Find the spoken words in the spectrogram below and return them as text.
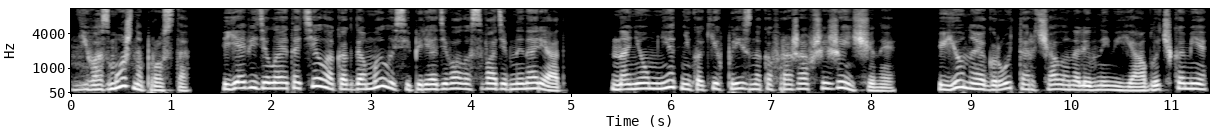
Невозможно просто. Я видела это тело, когда мылась и переодевала свадебный наряд. На нем нет никаких признаков рожавшей женщины. Юная грудь торчала наливными яблочками,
